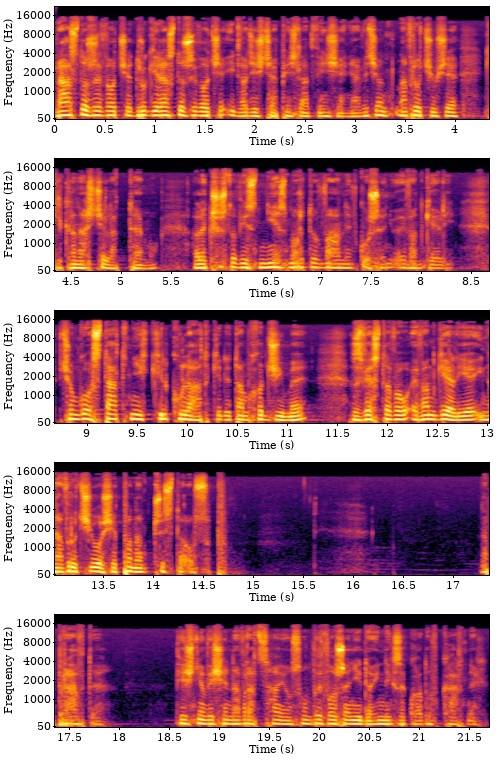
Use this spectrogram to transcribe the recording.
raz dożywocie, drugi raz dożywocie i 25 lat więzienia. Wiecie, on nawrócił się kilkanaście lat temu, ale Krzysztof jest niezmordowany w głoszeniu Ewangelii. W ciągu ostatnich kilku lat, kiedy tam chodzimy, zwiastował Ewangelię i nawróciło się ponad 300 osób. Naprawdę. Więźniowie się nawracają, są wywożeni do innych zakładów karnych.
